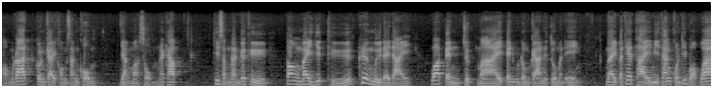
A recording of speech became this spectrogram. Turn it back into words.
ของรัฐ กลไกของสังคมอย่างเหมาะสมนะครับ ที่สำคัญก็คือต้องไม่ยึดถือเครื่องมือใด ๆ ว่าเป็นจุดหมายเป็นอุดมการณ์ในตัวมันเอง ในประเทศไทยมีทั้งคนที่บอกว่า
